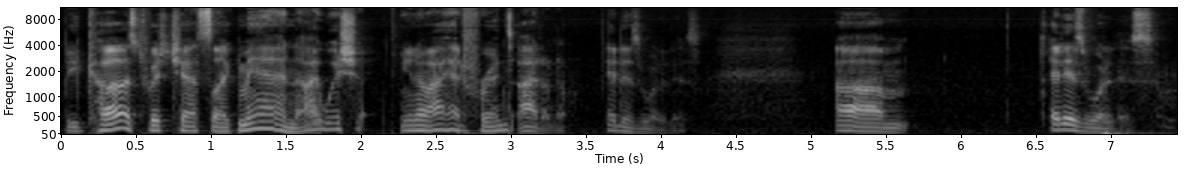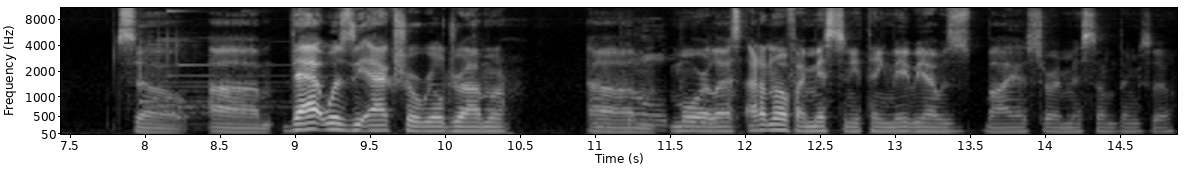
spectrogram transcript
because Twitch chat's like, man, I wish you know I had friends. I don't know. It is what it is. Um, it is what it is. So um, that was the actual real drama, um, more or less. I don't know if I missed anything. Maybe I was biased or I missed something. So,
